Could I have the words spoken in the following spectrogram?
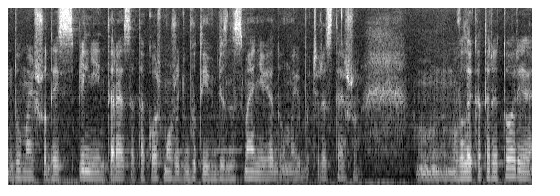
думаю, що десь спільні інтереси також можуть бути і в бізнесменів, я думаю, бо через те, що велика територія.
